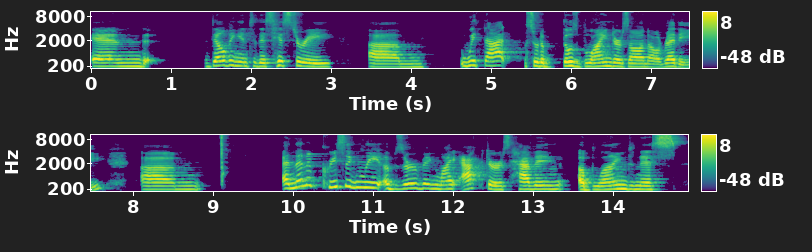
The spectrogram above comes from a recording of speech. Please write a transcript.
and delving into this history um, with that sort of those blinders on already. Um, and then increasingly observing my actors having a blindness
